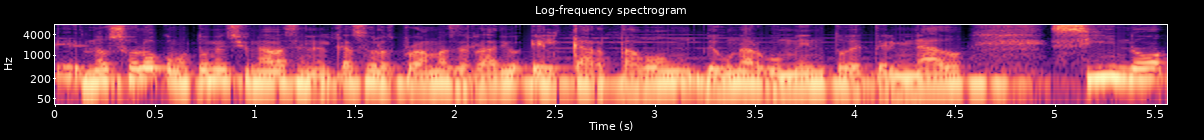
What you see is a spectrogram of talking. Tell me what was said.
eh, no solo como tú mencionabas en el caso de los programas de radio, el cartabón de un argumento determinado, sino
